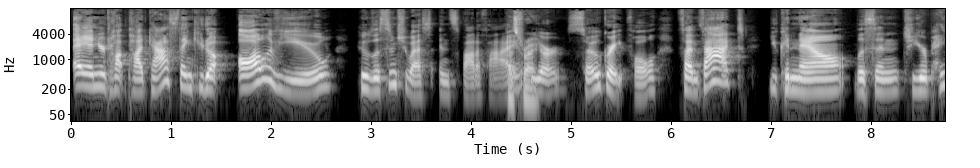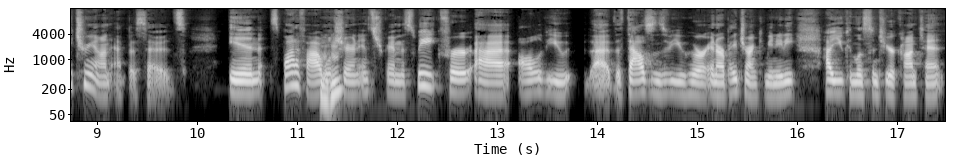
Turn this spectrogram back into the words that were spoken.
and your top podcasts. Thank you to all of you who listen to us in Spotify. That's right. We are so grateful. Fun fact: you can now listen to your Patreon episodes in Spotify. We'll Mhm. share an Instagram this week for uh, all of you, uh, the thousands of you who are in our Patreon community, how you can listen to your content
